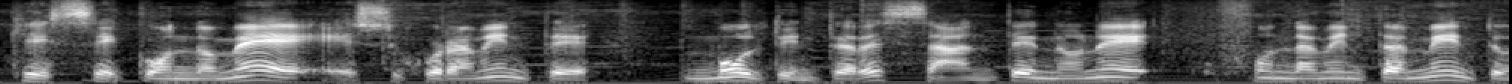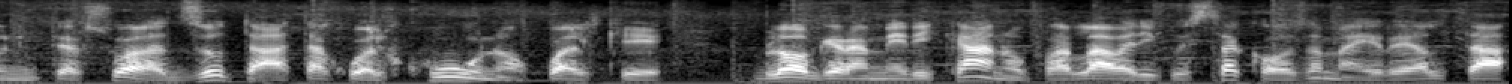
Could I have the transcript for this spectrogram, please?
che secondo me è sicuramente molto interessante, non è fondamentalmente un'intersuola azotata, qualcuno, qualche blogger americano parlava di questa cosa, ma in realtà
